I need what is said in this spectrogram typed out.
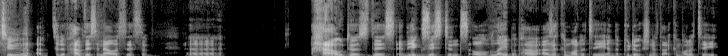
to uh, sort of have this analysis of uh, how does this the existence of labor power as a commodity and the production of that commodity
